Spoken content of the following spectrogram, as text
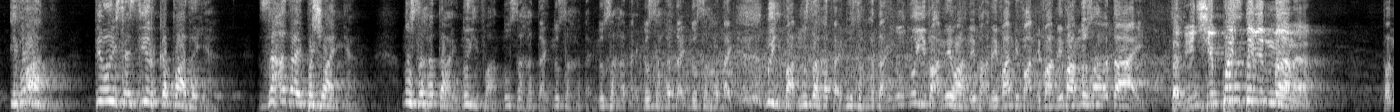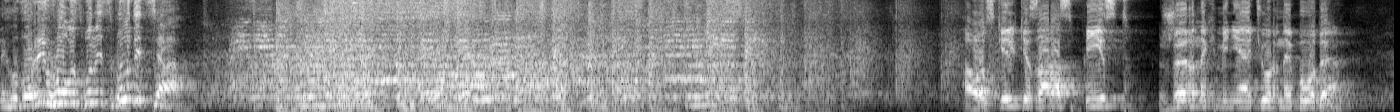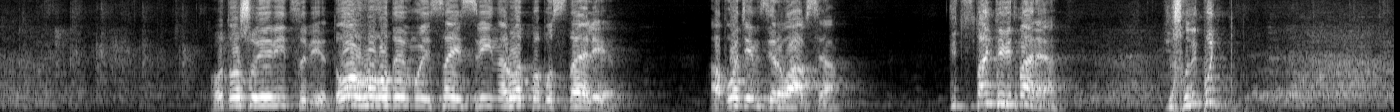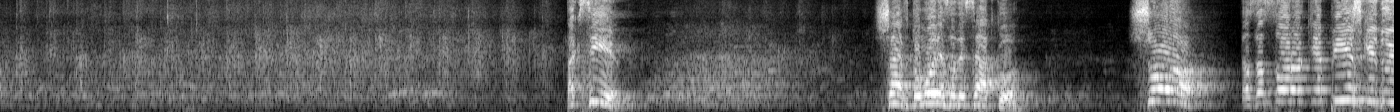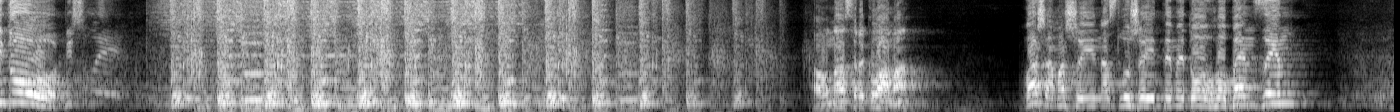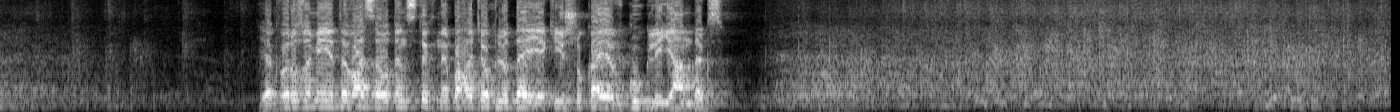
Іван, дивися, зірка падає. Загадай бажання. Ну загадай, ну Іван, ну загадай, ну загадай, ну загадай, ну загадай, ну загадай. Ну Іван, ну загадай, ну загадай, ну, ну Іван, Іван, Іван, Іван, Іван, Іван, Іван, ну загадай. Та відчепись ти від мене! Та не говори вголос, бо не збудеться. А оскільки зараз піст, жирних мініатюр не буде. Отож уявіть собі, довго водив Мойсей свій народ по пустелі, а потім зірвався. Відстаньте від мене! Я що не будь. Таксі! Шеф, до моря за десятку. Що? Та за 40 я пішки дойду! Пішли! У нас реклама. Ваша машина служитиме довго бензин. Як ви розумієте, Вася один з тих небагатьох людей, який шукає в Гуглі Яндекс.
